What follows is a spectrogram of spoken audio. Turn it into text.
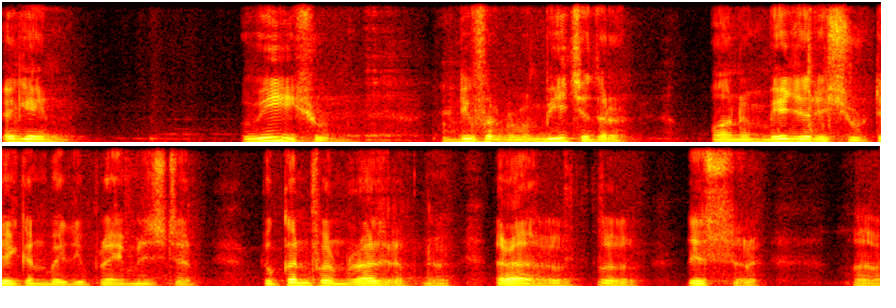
again, we should differ from each other on a major issue taken by the Prime Minister to confirm Rajratna, Ra- uh, this uh, uh,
